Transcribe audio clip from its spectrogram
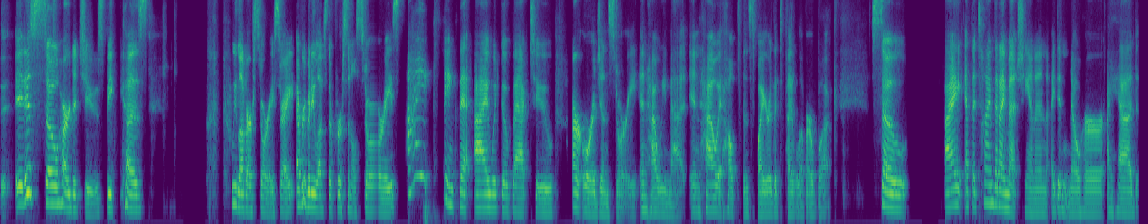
It is so hard to choose because we love our stories, right? Everybody loves their personal stories. I think that I would go back to our origin story and how we met and how it helped inspire the title of our book. So, I, at the time that I met Shannon, I didn't know her. I had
